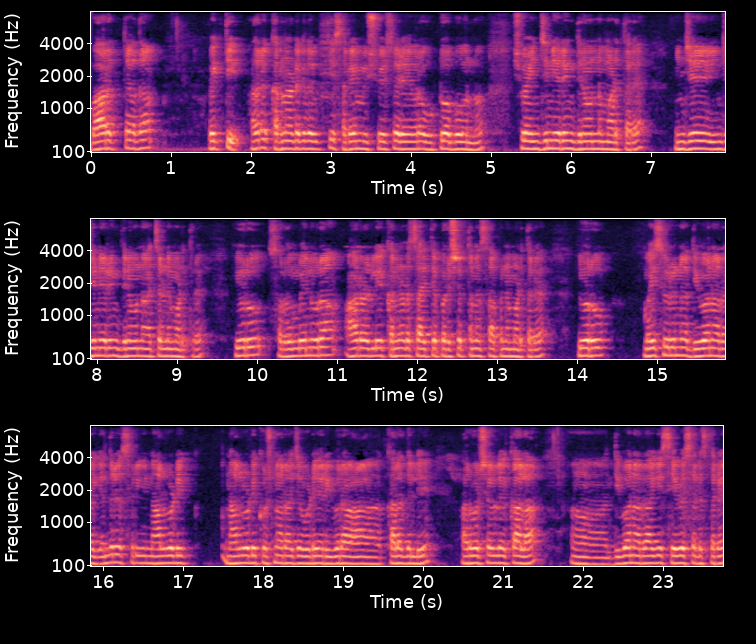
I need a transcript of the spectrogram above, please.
ಭಾರತದ ವ್ಯಕ್ತಿ ಅಂದರೆ ಕರ್ನಾಟಕದ ವ್ಯಕ್ತಿ ಸರ್ ಎಂ ವಿಶ್ವೇಶ್ವರಯ್ಯವರ ಹುಟ್ಟುಹಬ್ಬವನ್ನು ವಿಶ್ವ ಇಂಜಿನಿಯರಿಂಗ್ ದಿನವನ್ನು ಮಾಡ್ತಾರೆ. ಇಂಜಿ, ಇಂಜಿನಿಯರಿಂಗ್ ದಿನವನ್ನು ಆಚರಣೆ ಮಾಡ್ತಾರೆ. ಇವರು ಸಾವಿರದ ಒಂಬೈನೂರ ಆರರಲ್ಲಿ ಕನ್ನಡ ಸಾಹಿತ್ಯ ಪರಿಷತ್ತನ್ನು ಸ್ಥಾಪನೆ ಮಾಡ್ತಾರೆ. ಇವರು ಮೈಸೂರಿನ ದಿವಾನರಾಗಿ, ಅಂದರೆ ಶ್ರೀ ನಾಲ್ವಡಿ ನಾಲ್ವಡಿ ಕೃಷ್ಣರಾಜ ಒಡೆಯರ್ ಇವರ ಕಾಲದಲ್ಲಿ ಆರು ವರ್ಷಗಳ ಕಾಲ ದಿವಾನರಾಗಿ ಸೇವೆ ಸಲ್ಲಿಸ್ತಾರೆ.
